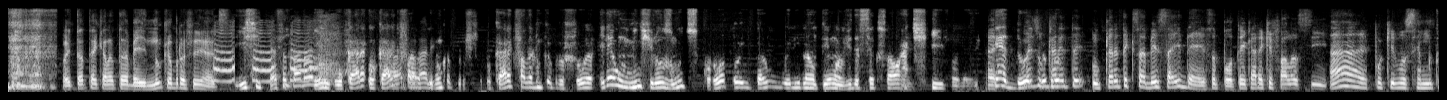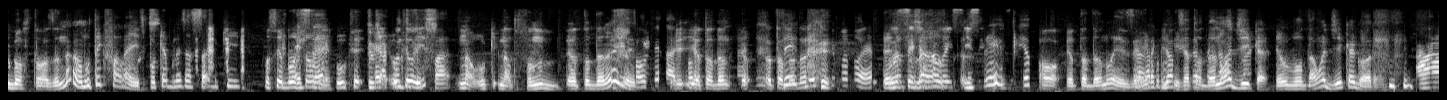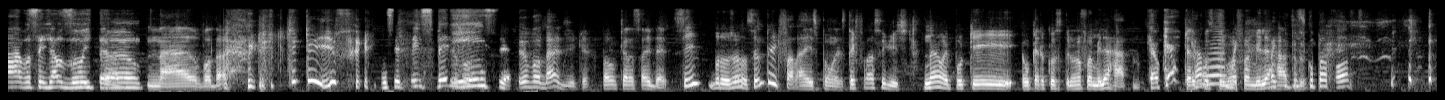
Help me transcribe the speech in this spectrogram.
ou então tem aquela também, nunca brochei antes. Ixi, essa tá na o cara, o cara Ah, que tá fala ali. que nunca broxou, o cara que fala que nunca broxou, ele é um mentiroso muito escroto, ou então ele não tem uma vida sexual ativa, velho. É, é Mas doido. o cara, tem, o cara tem que saber sair dessa, pô. Tem cara que fala assim, ah, é porque você é muito gostosa. Não, não tem que falar isso, porque a mulher já sabe que você broxou. É sério? né? O que, Tu já que contou isso? fa- Não, o que, não, tô falando, eu tô dando um exemplo. Fala a verdade. E eu tô dando, eu, eu tô dando. Você já falou isso. Ó, eu tô dando um exemplo Cara já e já tô dando uma dica. Eu vou dar uma dica agora. Ah, você já usou então. Não, eu vou dar. que que é isso? Você tem experiência. Eu vou dar a dica pra o cara sair dessa. Se, Bruno, você não tem que falar isso pra mulher. Você tem que falar o seguinte: Não, é porque eu quero construir uma família rápido. Quer o quê? Quero Caramba, construir uma família rápido. desculpa bosta.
